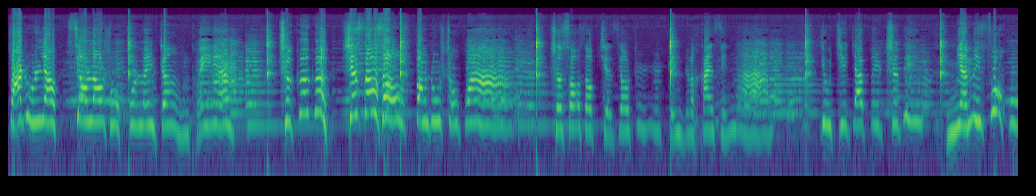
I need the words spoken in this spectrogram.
抓住了小老鼠囫囵整吞，吃哥哥撇嫂嫂房中守寡，吃嫂嫂撇小侄真正的寒心呐。有几家被吃的面门锁户，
